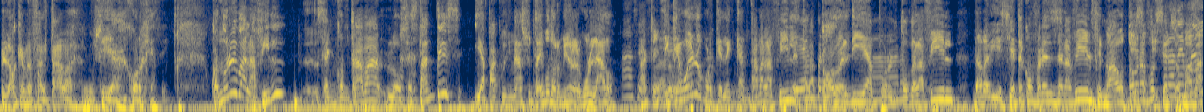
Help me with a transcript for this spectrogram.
lo que me faltaba, Lucía, Jorge. Cuando uno iba a la FIL, se encontraba los estantes y a Paco Ignacio Taibo dormido en algún lado. Ah, sí, Ah, claro. Y qué bueno, porque le encantaba la FIL, estaba todo el día por toda la FIL, daba 17 conferencias en la FIL, firmaba autógrafos. y se tomaba,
